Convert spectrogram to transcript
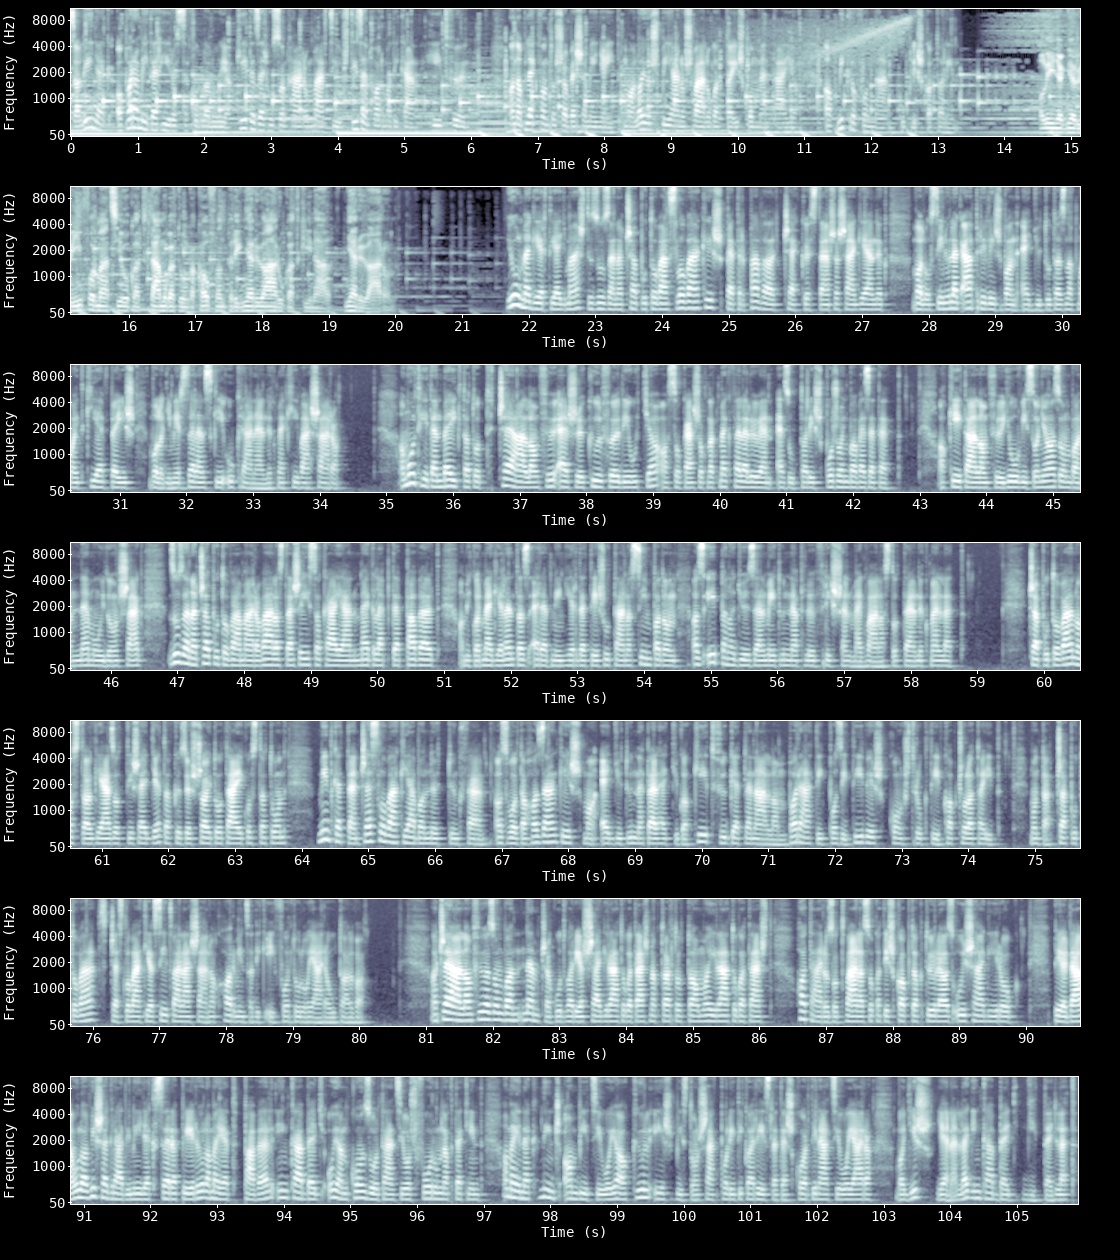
Ez a lényeg, a Paraméter hír összefoglalója 2023. március 13-án, hétfőn. A nap legfontosabb eseményeit ma Lajos B. János válogatta és kommentálja. A mikrofonnál Kuklis Katalin. A lényeg nyerő információkat, támogatunk, a Kaufland pedig nyerő árukat kínál, nyerő áron. Jól megérti egymást Zuzana Csaputová szlovák és Petr Pavel cseh köztársasági elnök. Valószínűleg áprilisban együtt utaznak majd Kievbe is, Volodymyr Zelenszky ukrán elnök meghívására. A múlt héten beiktatott cseh államfő első külföldi útja a szokásoknak megfelelően ezúttal is Pozsonyba vezetett. A két államfő jó viszonya azonban nem újdonság. Zuzana Csaputová már a választás éjszakáján meglepte Pavelt, amikor megjelent az eredményhirdetés után a színpadon az éppen a győzelmét ünneplő frissen megválasztott elnök mellett. Csaputová nosztalgiázott is egyet a közös sajtótájékoztatón, Mindketten Csehszlovákiában nőttünk fel, az volt a hazánk, és ma együtt ünnepelhetjük a két független állam baráti, pozitív és konstruktív kapcsolatait, mondta Csaputová Csehszlovákia szétválásának 30. évfordulójára utalva. A cseh államfő azonban nem csak udvariassági látogatásnak tartotta a mai látogatást, határozott válaszokat is kaptak tőle az újságírók. Például a Visegrádi négyek szerepéről, amelyet Pavel inkább egy olyan konzultációs fórumnak tekint, amelynek nincs ambíciója a kül- és biztonságpolitika részletes koordinációjára, vagyis jelenleg inkább egy gittegylet.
